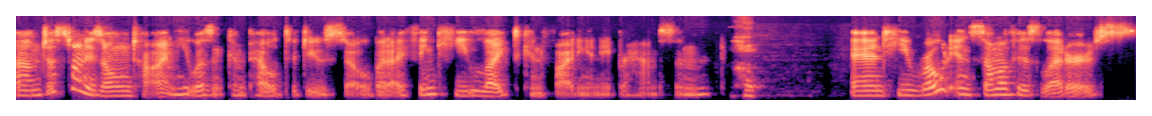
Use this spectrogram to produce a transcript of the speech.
um, just on his own time. He wasn't compelled to do so, but I think he liked confiding in Abrahamsen. And he wrote in some of his letters,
